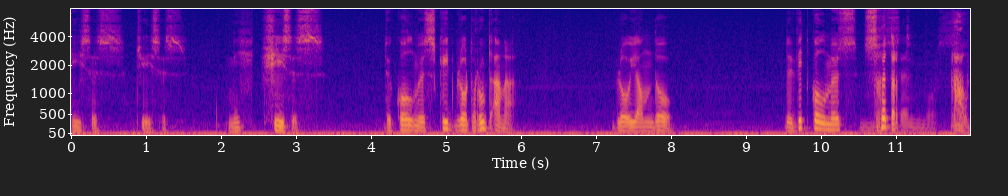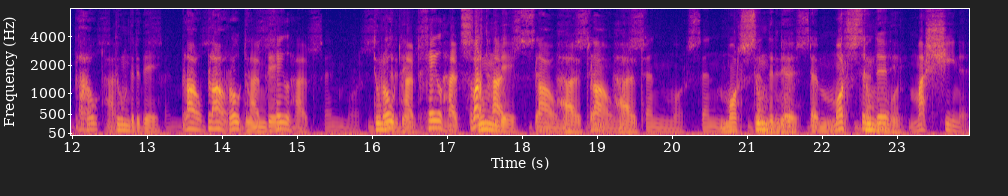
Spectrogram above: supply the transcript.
Jesus, Jesus. Nicht Jesus. De kolme schiet bloot roet Anna. De witkolmus schuttert. Blauw, blauw, doemderde. Blauw, blauw, roodhuid, geelhuid. Roodhuid, geelhuid, zwarthuid. Blauwhuid, blauwhuid. Morsende, de morsende machine.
